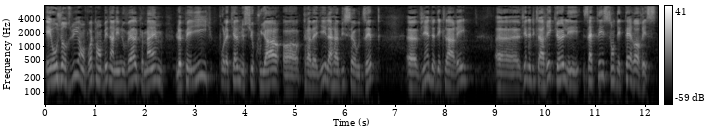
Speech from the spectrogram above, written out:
et aujourd'hui, on voit tomber dans les nouvelles que même le pays pour lequel M. Couillard a travaillé, l'Arabie Saoudite, euh, vient de déclarer, vient de déclarer que les athées sont des terroristes.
